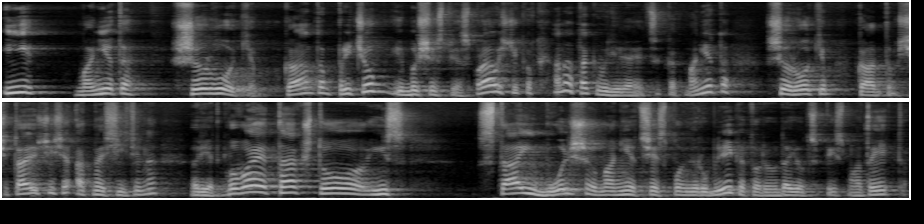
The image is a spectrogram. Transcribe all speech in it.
и монета широким кантом, причем и в большинстве справочников она так выделяется, как монета с широким кантом, считающаяся относительно редко. Бывает так, что из 100 и больше монет 6,5 рублей, которые удается пересмотреть там,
